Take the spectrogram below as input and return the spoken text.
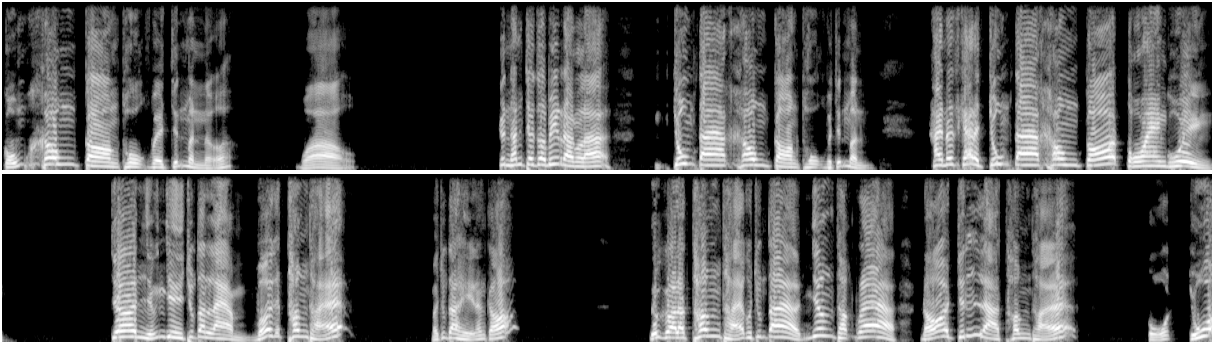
cũng không còn thuộc về chính mình nữa. Wow. Kinh Thánh cho tôi biết rằng là chúng ta không còn thuộc về chính mình. Hay nói khác là chúng ta không có toàn quyền trên những gì chúng ta làm với cái thân thể mà chúng ta hiện đang có. Được gọi là thân thể của chúng ta, nhưng thật ra đó chính là thân thể của Chúa.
